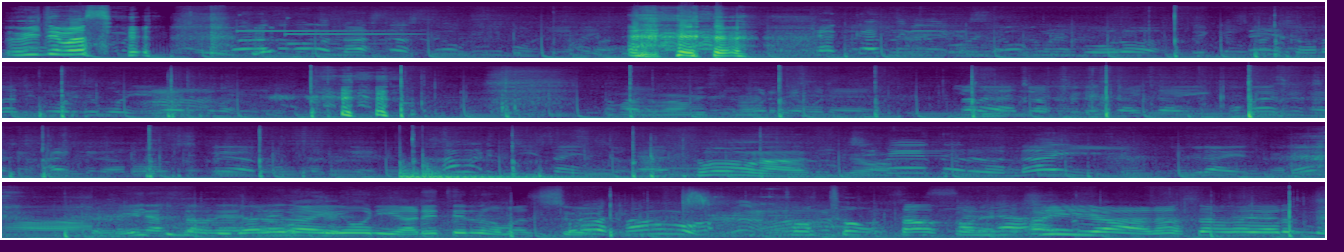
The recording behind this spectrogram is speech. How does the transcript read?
浮いてます今のところナスタすごくいいボール入れてます客観的にすごくいいボールを選手と同じクオリティのボールに入れられてますこれでもね今やね大体小林選手が入ってるあのスクエアの大きさってかなり小さいんですよねそうなんです1よメートルないぐらいですかね。あ息が乱れないようにやれてるのがまずすごい。3をサウスお願いしますいいや那須さんがやるんで。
